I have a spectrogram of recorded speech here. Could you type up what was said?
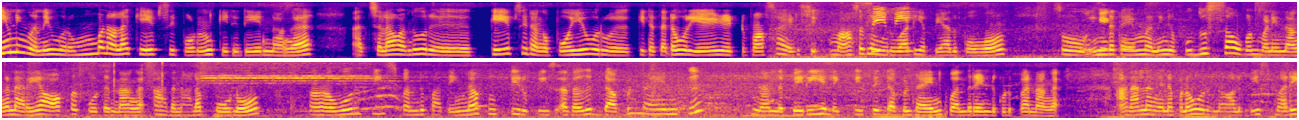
ஈவினிங் வந்து இவங்க ரொம்ப நாளாக கேஎஃப்சி போடணும்னு கேட்டுகிட்டே இருந்தாங்க. ஆக்சுவலாக வந்து ஒரு கேஎஃப்சி நாங்கள் போய் ஒரு கிட்டத்தட்ட ஒரு ஏழு எட்டு மாதம் ஆயிடுச்சு. மாதத்தில் ஒரு வாட்டி எப்பயாவது போவோம். ஸோ இந்த டைம் வந்து இங்கே புதுசாக ஓப்பன் பண்ணியிருந்தாங்க. நிறைய ஆஃபர் போட்டிருந்தாங்க. அதனால் போனோம். ஒரு பீஸ் வந்து பார்த்திங்கன்னா ஃபிஃப்டி ருபீஸ் அதாவது டபுள் நைனுக்கு அந்த பெரிய லெக் பீஸு டபுள் நைனுக்கு வந்து ரெண்டு கொடுப்பேன் நாங்கள் ஆனால் நாங்கள் என்ன பண்ணோம்? ஒரு நாலு பீஸ் மாதிரி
